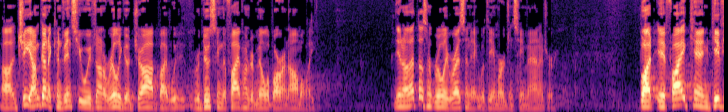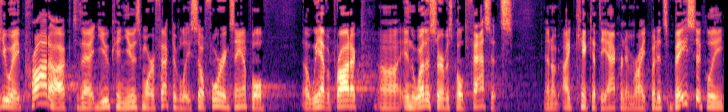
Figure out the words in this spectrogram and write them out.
uh, gee, I'm going to convince you we've done a really good job by reducing the 500 millibar anomaly. You know, that doesn't really resonate with the emergency manager. But if I can give you a product that you can use more effectively, so for example, uh, we have a product uh, in the Weather Service called Facets, and I'm, I can't get the acronym right, but it's basically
